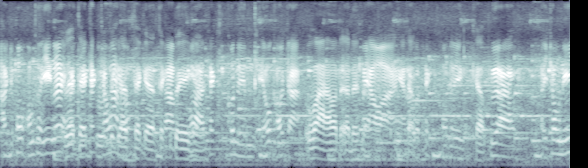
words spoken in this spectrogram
เอาเฉพาะของตัวเองเลยแล้วแท็กแท็กชาวบ้านแท็กแท็กครับตัวเองพราะว่าแท็กคนอื่นเดี๋ยวเขาจะว่าเอาแต่อันนั้น ไม่เอาอะอย่างเงี้ยครัเราบก็เทคของตัวเอง ครับ เพื่อไอ้ช่องนี้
